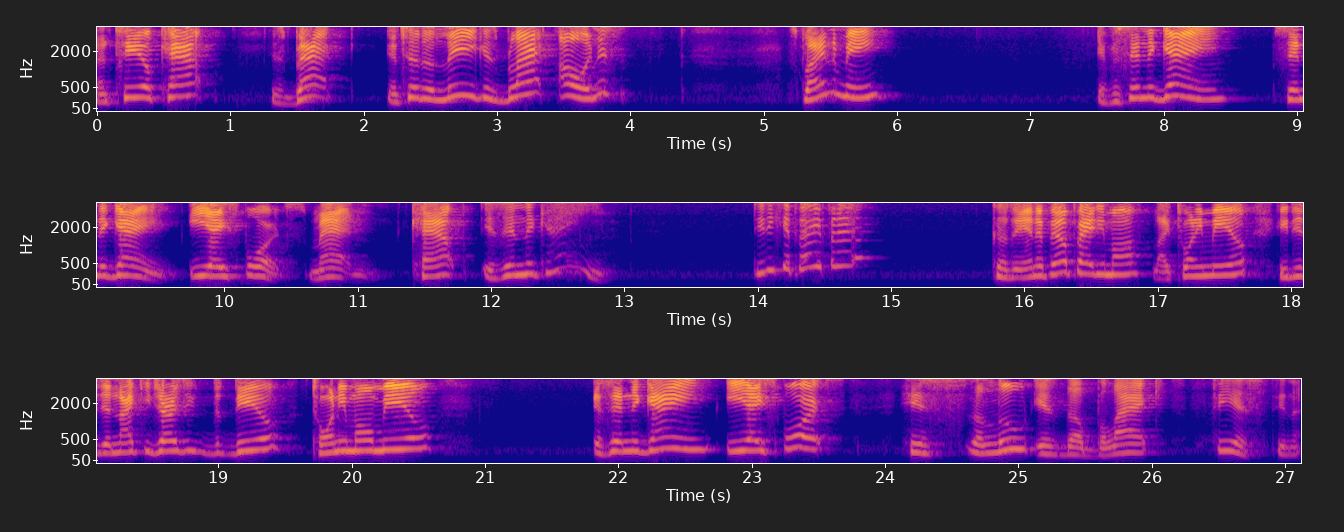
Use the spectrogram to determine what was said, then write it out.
until Cap is back, until the league is black. Oh, and this explain to me if it's in the game, it's in the game. EA Sports, Madden, Cap is in the game. Did he get paid for that? Because the NFL paid him off like 20 mil. He did the Nike jersey deal, 20 more mil. It's in the game. EA Sports. His salute is the black fist in the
